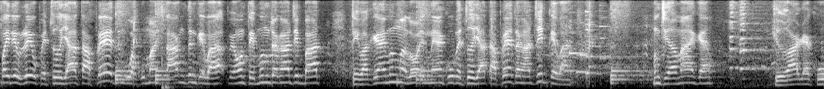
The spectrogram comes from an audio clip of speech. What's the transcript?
ไปเร็วๆไปเจอยาตาเป้ถึงว่ากูไม่ตังถึงแกว่าไปเออนเตมึงจังอาสิบบาทแต่ว่าแกให้มึงมาลอยแม่กูไปเจอยาตาเป้จังอาสิบแกว่ามึงเชื่อไหมแกเชื่ออะไรกู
